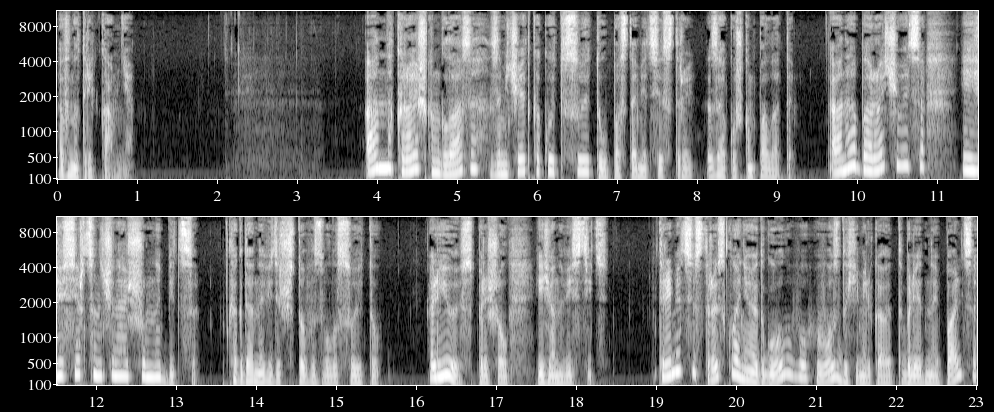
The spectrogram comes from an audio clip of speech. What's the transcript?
внутри камня. Анна краешком глаза замечает какую-то суету поста медсестры за окошком палаты. Она оборачивается, и ее сердце начинает шумно биться, когда она видит, что вызвало суету. Льюис пришел ее навестить. Три медсестры склоняют голову, в воздухе мелькают бледные пальцы,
